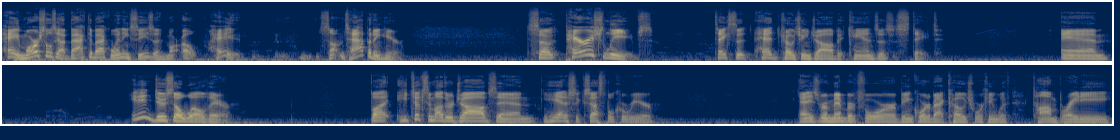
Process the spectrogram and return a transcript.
hey, Marshall's got back to back winning season. Mar- oh, hey, something's happening here. So Parrish leaves, takes the head coaching job at Kansas State. And he didn't do so well there. But he took some other jobs and he had a successful career. And he's remembered for being quarterback coach, working with Tom Brady,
